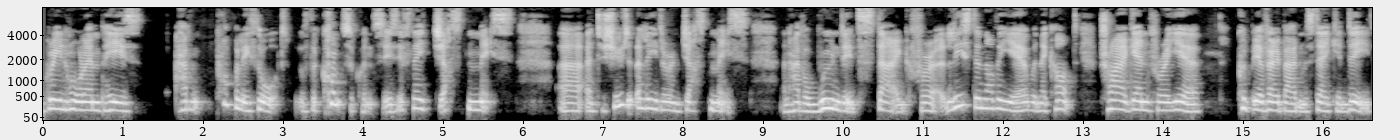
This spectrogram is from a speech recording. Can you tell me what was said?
Greenhorn MPs haven't properly thought of the consequences if they just miss. Uh, and to shoot at the leader and just miss and have a wounded stag for at least another year when they can't try again for a year could be a very bad mistake indeed.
